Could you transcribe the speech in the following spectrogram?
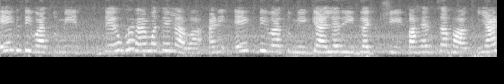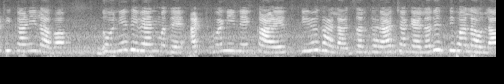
एक दिवा तुम्ही देवघरामध्ये लावा आणि एक दिवा तुम्ही गॅलरी गच्ची बाहेरचा भाग या ठिकाणी लावा. दोन्ही दिव्यांमध्ये आठवणीने काळे तीळ घाला. जर घराच्या गॅलरीत दिवा लावला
